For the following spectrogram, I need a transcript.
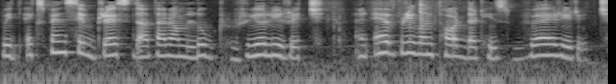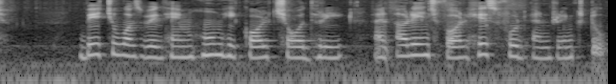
With expensive dress, Dataram looked really rich, and everyone thought that he is very rich. Bechu was with him, whom he called Chaudhary, and arranged for his food and drink too.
